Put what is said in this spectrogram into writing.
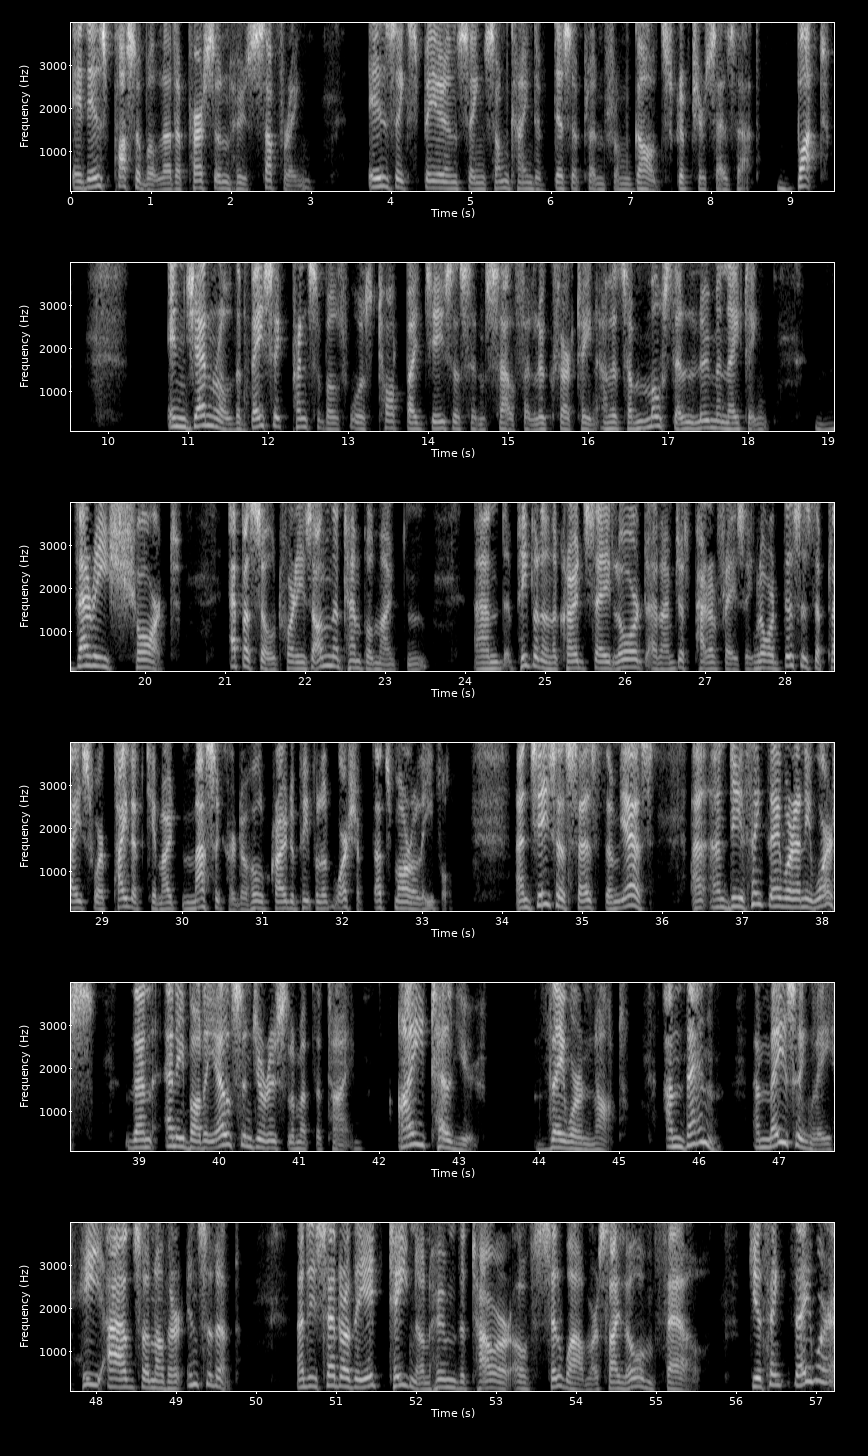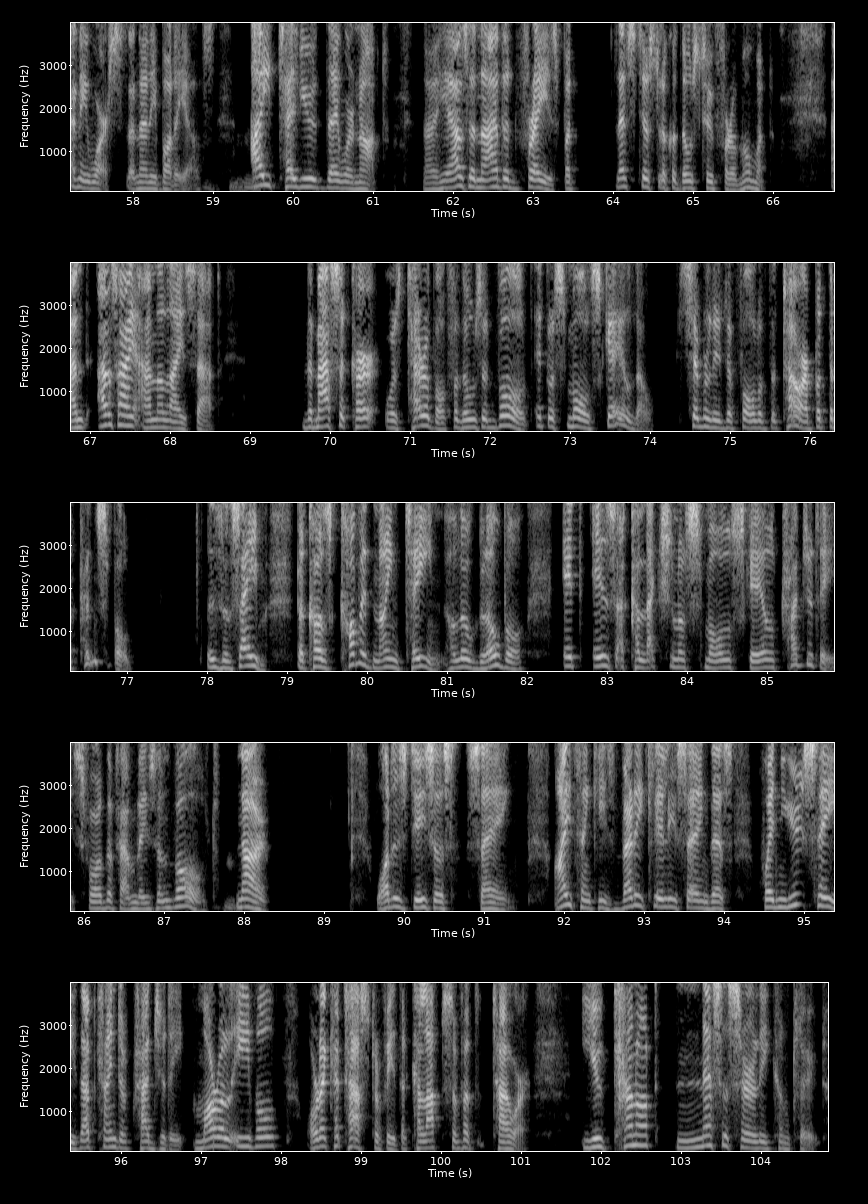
it is possible that a person who's suffering is experiencing some kind of discipline from God. Scripture says that. But in general, the basic principles was taught by Jesus himself in Luke 13, and it's a most illuminating very short episode where he's on the Temple Mountain and people in the crowd say, Lord, and I'm just paraphrasing, Lord, this is the place where Pilate came out and massacred a whole crowd of people at worship. That's moral evil. And Jesus says to them, Yes. And, and do you think they were any worse than anybody else in Jerusalem at the time? I tell you, they were not. And then Amazingly, he adds another incident. And he said, Are the 18 on whom the tower of Siloam or Siloam fell? Do you think they were any worse than anybody else? Mm-hmm. I tell you, they were not. Now, he has an added phrase, but let's just look at those two for a moment. And as I analyze that, the massacre was terrible for those involved. It was small scale, though similarly the fall of the tower. But the principle is the same because COVID 19, although global, it is a collection of small scale tragedies for the families involved. Mm-hmm. Now, What is Jesus saying? I think he's very clearly saying this. When you see that kind of tragedy, moral evil, or a catastrophe, the collapse of a tower, you cannot necessarily conclude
